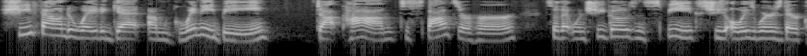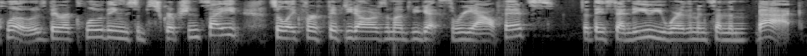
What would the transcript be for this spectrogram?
she found a way to get, um, GwynnieBee.com to sponsor her so that when she goes and speaks, she always wears their clothes. They're a clothing subscription site. So like for $50 a month, you get three outfits that they send to you. You wear them and send them back.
